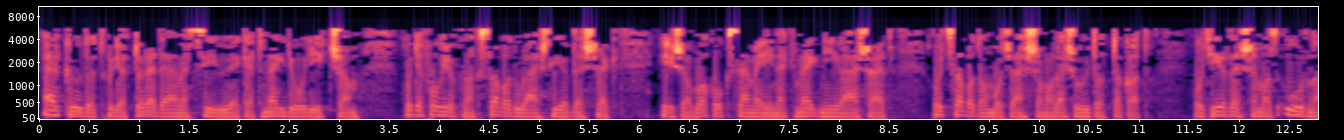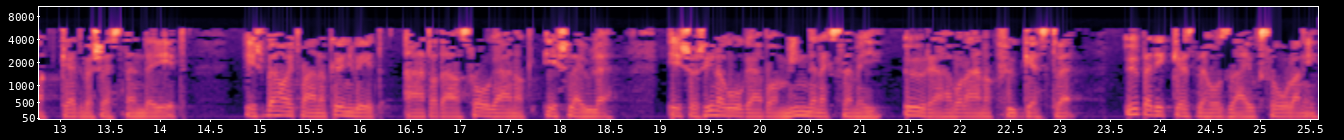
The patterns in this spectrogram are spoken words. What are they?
elküldött, hogy a töredelmes szívűeket meggyógyítsam, hogy a foglyoknak szabadulást hirdessek, és a vakok szemeinek megnyílását, hogy szabadon bocsássam a lesújtottakat, hogy hirdessem az Úrnak kedves esztendejét, és behajtván a könyvét átadá a szolgának, és leüle, és a zsinagógában mindenek szemei őre ávalának függesztve ő pedig kezdve hozzájuk szólani.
